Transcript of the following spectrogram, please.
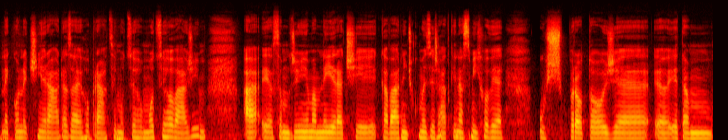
nekonečně ráda za jeho práci, moc si ho, moc si ho vážím. A já samozřejmě mám nejradši kavárničku mezi řádky na Smíchově, už proto, že e, je tam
